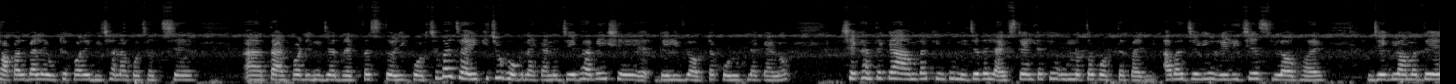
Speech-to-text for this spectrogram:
সকালবেলায় উঠে পরে বিছানা গোছাচ্ছে তারপরে নিজের ব্রেকফাস্ট তৈরি করছে বা যাই কিছু হোক না কেন, যেভাবেই সে ডেলি ভ্লগটা করুক না কেন সেখান থেকে আমরা কিন্তু নিজেদের লাইফস্টাইলটাকে উন্নত করতে পারি। আবার যেগুলো রিলিজিয়াস ভ্লগ হয়, যেগুলো আমাদের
